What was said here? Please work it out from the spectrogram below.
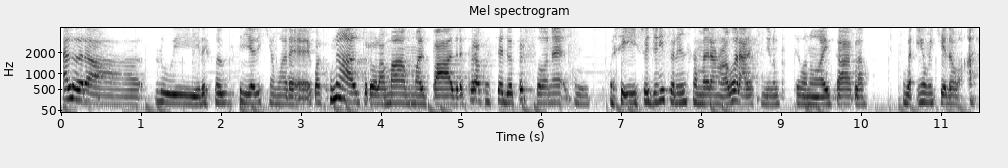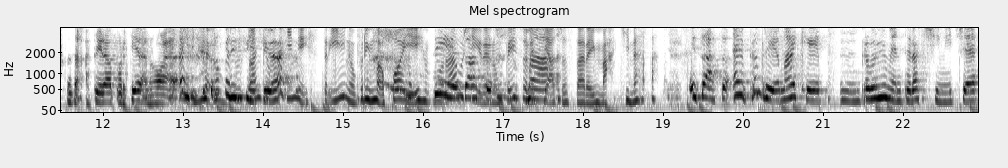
Allora lui le consiglia di chiamare qualcun altro, la mamma, il padre, però queste due persone, questi, i suoi genitori insomma erano a lavorare quindi non potevano aiutarla. Beh, io mi chiedo, ma scusa, aprire la portiera no, è, sì, troppo difficile. Anche un finestrino, prima o poi sì, vorrà esatto, uscire, non penso ma... le piaccia stare in macchina. Esatto, e il problema è che mh, probabilmente la cimice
